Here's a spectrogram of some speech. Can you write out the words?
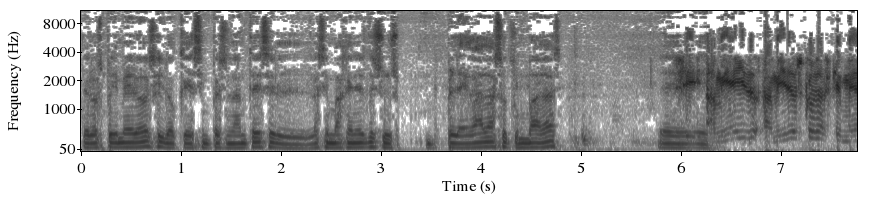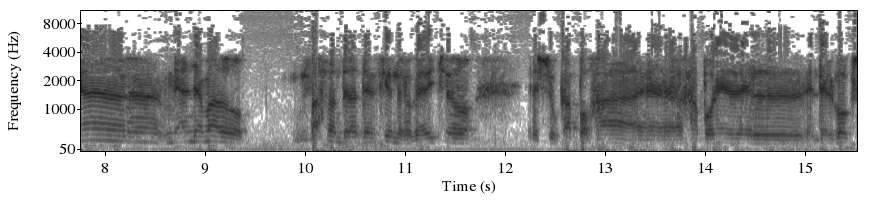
de los primeros y lo que es impresionante es el- las imágenes de sus plegadas o tumbadas. Eh, Sí, a mí, hay, a mí dos cosas que me, ha- me han llamado bastante la atención de lo que ha dicho su capo ja- eh, japonés del, del box,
